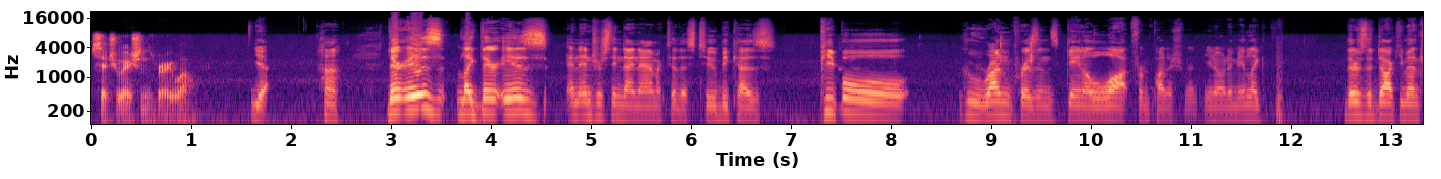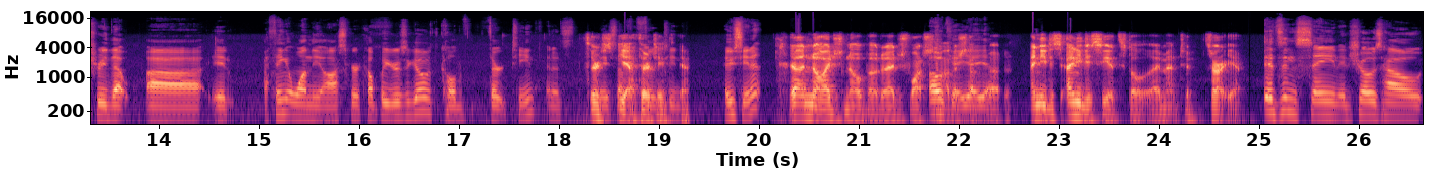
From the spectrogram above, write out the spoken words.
situations very well Yeah. Huh. there is like there is an interesting dynamic to this too because people who run prisons gain a lot from punishment. You know what I mean? Like there's a documentary that uh, it I think it won the Oscar a couple years ago. It's called Thirteenth, and it's Thir- yeah the 13 13 yeah Have you seen it? uh, no i just know about it i just watched some Okay, other yeah, stuff yeah. about it i need to i need to see it still i meant to sorry yeah It's insane. It shows how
